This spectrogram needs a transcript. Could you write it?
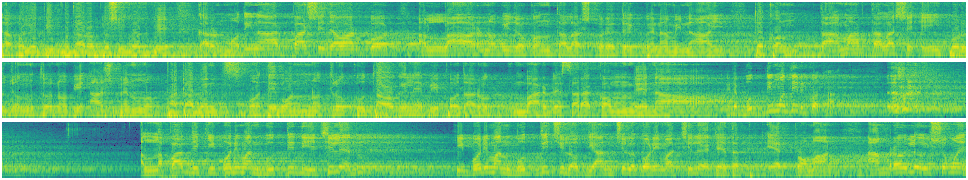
তাহলে বিপদ আরও বেশি ঘটবে। কারণ মদিনার পাশে যাওয়ার পর আল্লাহর নবী যখন তালাশ করে দেখবেন আমি নাই, তখন তা আমার তালাশে এই পর্যন্ত নবী আসবেন, লোক পাঠাবেন। অতএব অন্যত্র কোথাও গেলে বিপদ আরও বাড়বে, সারা কমবে না। এটা বুদ্ধিমতির কথা। আল্লাহ পাক যে কি পরিমাণ বুদ্ধি দিয়েছিলেন, কি পরিমাণ বুদ্ধি ছিল, জ্ঞান ছিল, গরিমা ছিল, এটা এর প্রমাণ। আমরা হইলে ওই সময়,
